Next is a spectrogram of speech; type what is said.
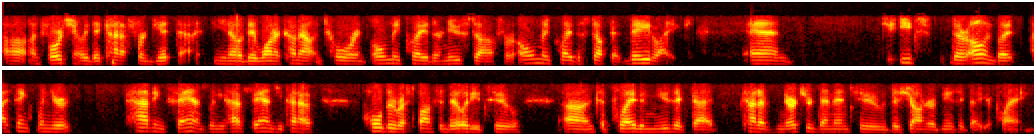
uh, unfortunately, they kind of forget that. You know, they want to come out and tour and only play their new stuff or only play the stuff that they like, and to each their own. But I think when you're having fans, when you have fans, you kind of hold the responsibility to uh, to play the music that kind of nurtured them into the genre of music that you're playing.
